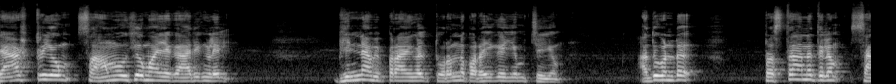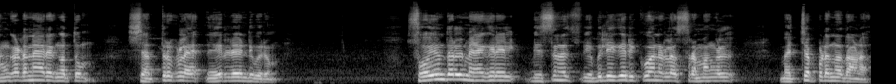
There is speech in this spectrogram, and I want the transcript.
രാഷ്ട്രീയവും സാമൂഹികവുമായ കാര്യങ്ങളിൽ ഭിന്ന അഭിപ്രായങ്ങൾ തുറന്നു പറയുകയും ചെയ്യും. അതുകൊണ്ട് പ്രസ്ഥാനത്തിലും സംഘടനാ രംഗത്തും ശത്രുക്കളെ നേരിടേണ്ടി വരും. സ്വയം തൊഴിൽ മേഖലയിൽ ബിസിനസ് വിപുലീകരിക്കുവാനുള്ള ശ്രമങ്ങൾ മെച്ചപ്പെടുന്നതാണ്.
